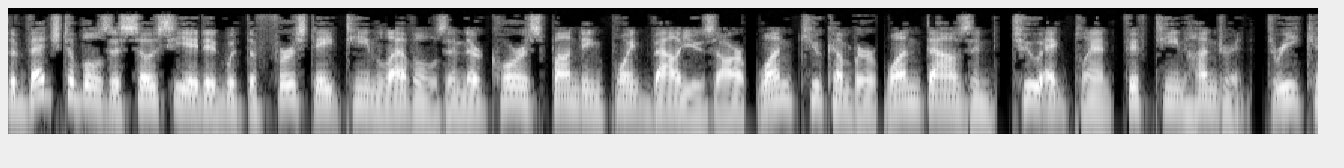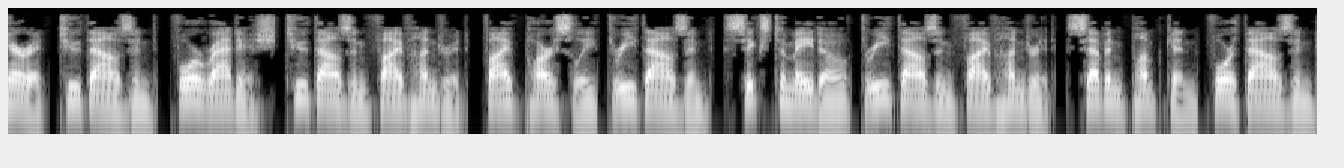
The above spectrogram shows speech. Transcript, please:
The vegetables associated with the first 18 levels and their corresponding point values are 1 cucumber 1000, 2 eggplant 1500, 3 carrot 2000, 4 radish 2500, 5 parsley 3000, 6 tomato 3500, 7 pumpkin 4000,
